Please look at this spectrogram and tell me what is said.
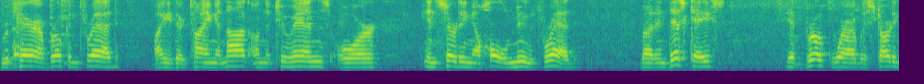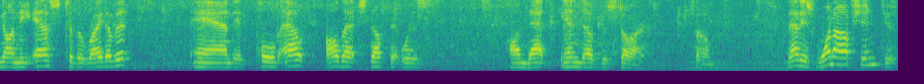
repair a broken thread by either tying a knot on the two ends or inserting a whole new thread. But in this case, it broke where I was starting on the S to the right of it and it pulled out all that stuff that was on that end of the star. So that is one option, just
